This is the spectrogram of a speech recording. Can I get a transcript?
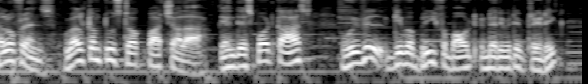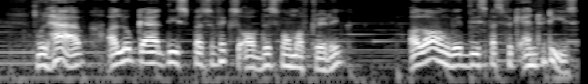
Hello, friends. Welcome to Stock Pathshala. In this podcast, we will give a brief about derivative trading. We'll have a look at the specifics of this form of trading, along with the specific entities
